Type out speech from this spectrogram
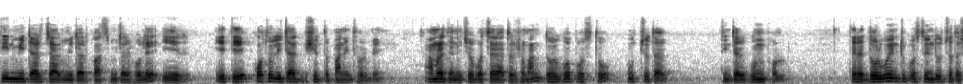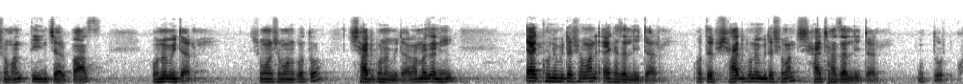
তিন মিটার, চার মিটার, পাঁচ মিটার হলে এর, এতে কত লিটার বিশুদ্ধ পানি ধরবে? আমরা জানি চৌবাচ্চার এত সমান, দৈর্ঘ্য, প্রস্থ, উচ্চতা তিনটার গুণফল। তাহলে দৈর্ঘ্য ইন্টু প্রস্থ ইন্টু উচ্চতা সমান তিন, চার, পাঁচ ঘনমিটার। সমান সমান কত? ষাট ঘনমিটার। আমরা জানি এক ঘনমিটার সমান এক হাজার লিটার। অতএব ষাট ঘনমিটার সমান ষাট হাজার লিটার। উত্তর খ।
